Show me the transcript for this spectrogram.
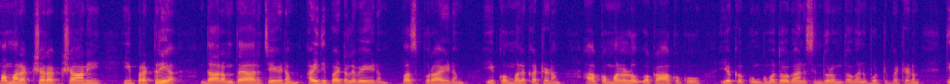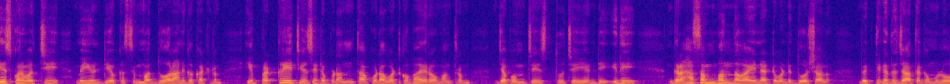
మమరక్ష రక్ష అని ఈ ప్రక్రియ దారం తయారు చేయడం ఐదు పేటలు వేయడం పసుపు రాయడం ఈ కొమ్మలు కట్టడం ఆ కొమ్మలలో ఒక ఆకుకు ఈ యొక్క కుంకుమతో కానీ సింధూరంతో కానీ బొట్టు పెట్టడం తీసుకొని వచ్చి మీ ఇంటి యొక్క సింహద్వారానికి కట్టడం ఈ ప్రక్రియ చేసేటప్పుడు అంతా కూడా వటుక భైరవ మంత్రం జపం చేస్తూ చేయండి. ఇది గ్రహ సంబంధమైనటువంటి దోషాలు. వ్యక్తిగత జాతకములో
